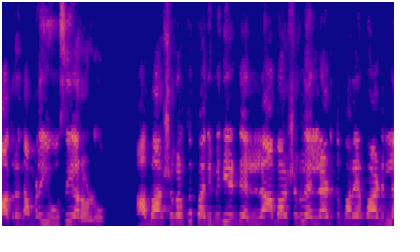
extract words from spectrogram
മാത്രമേ നമ്മൾ യൂസ് ചെയ്യാറുള്ളൂ. ആ ഭാഷകൾക്ക് പരിമിതിയുണ്ട്. എല്ലാ ഭാഷകളും എല്ലായിടത്തും പറയാൻ പാടില്ല.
